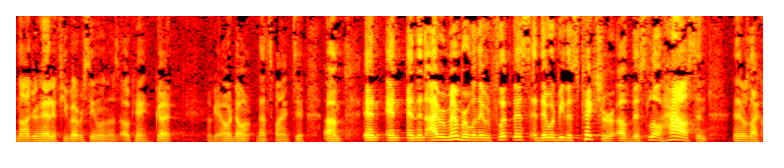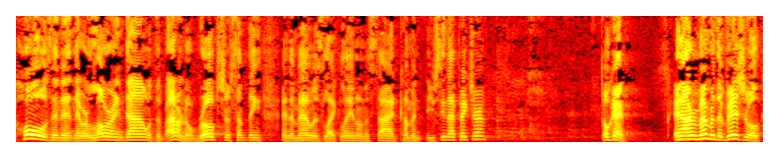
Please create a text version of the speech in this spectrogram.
nod your head if you've ever seen one of those. Okay, good. Okay, or don't. That's fine too. Um, and, and, and then I remember when they would flip this, and there would be this picture of this little house, and, and there was like holes in it, and they were lowering down with the, I don't know, ropes or something, and the man was like laying on the side coming. You seen that picture? Okay. And I remember the visual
